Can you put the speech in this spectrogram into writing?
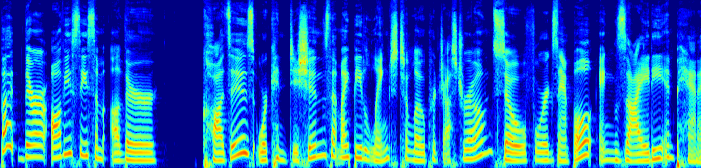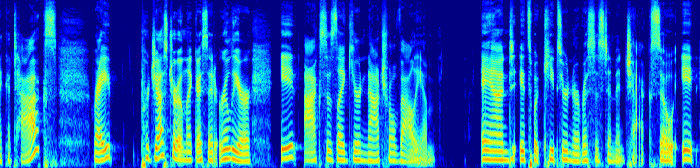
But there are obviously some other causes or conditions that might be linked to low progesterone. So, for example, anxiety and panic attacks, right? Progesterone, like I said earlier, it acts as like your natural Valium and it's what keeps your nervous system in check. So, it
